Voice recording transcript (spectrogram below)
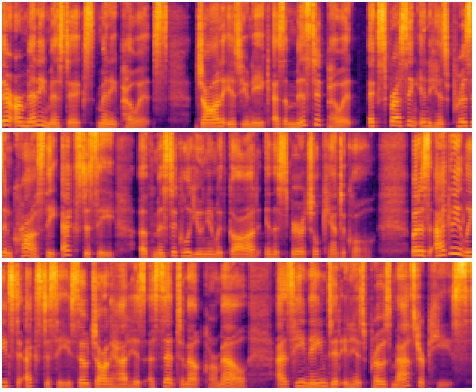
There are many mystics, many poets. John is unique as a mystic poet expressing in his prison cross the ecstasy of mystical union with God in the spiritual canticle. But as agony leads to ecstasy, so John had his ascent to Mount Carmel, as he named it in his prose masterpiece.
